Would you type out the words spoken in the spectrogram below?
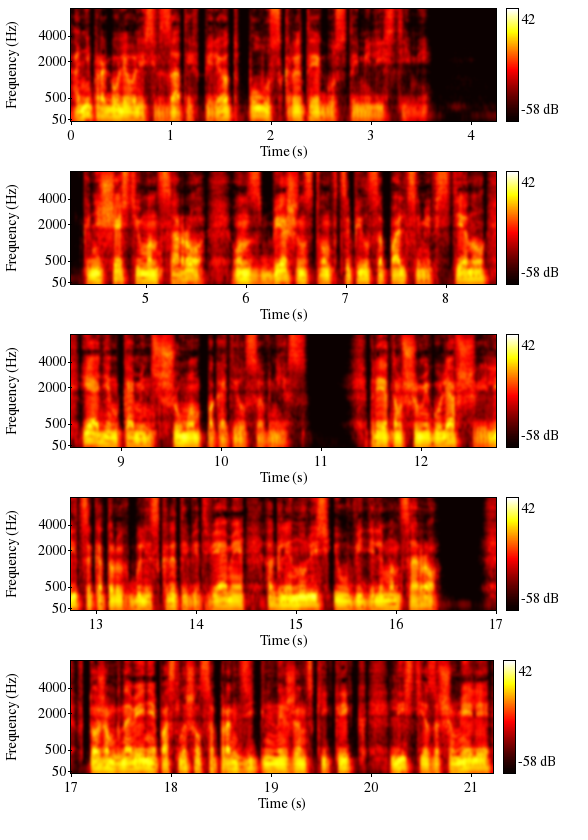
они прогуливались взад и вперед, полускрытые густыми листьями. К несчастью Мансаро, он с бешенством вцепился пальцами в стену, и один камень с шумом покатился вниз. При этом шуме гулявшие, лица которых были скрыты ветвями, оглянулись и увидели Мансаро. В то же мгновение послышался пронзительный женский крик, листья зашумели,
